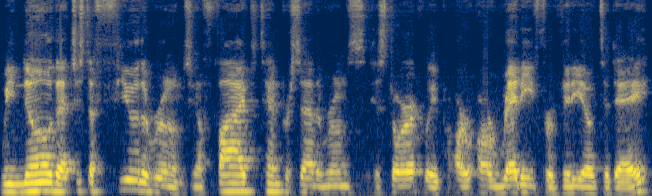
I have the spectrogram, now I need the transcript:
We know that just a few of the rooms you know 5 to 10% of the rooms historically are, are ready for video today.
